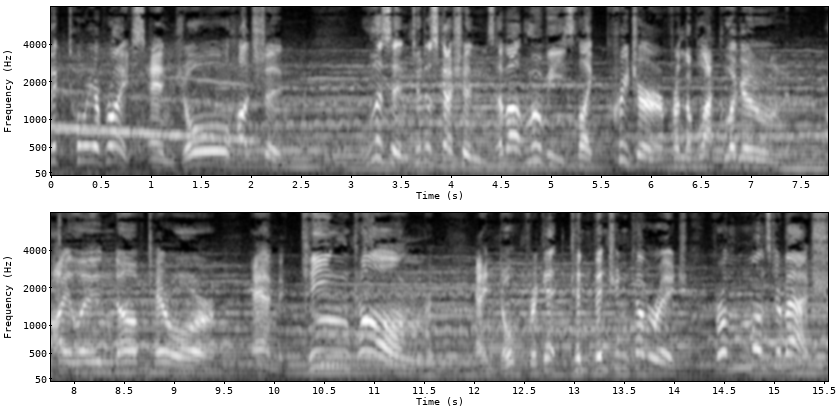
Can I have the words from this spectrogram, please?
Victoria Price, and Joel Hodgson. Listen to discussions about movies like Creature from the Black Lagoon, Island of Terror, and King Kong. And don't forget convention coverage from Monster Bash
